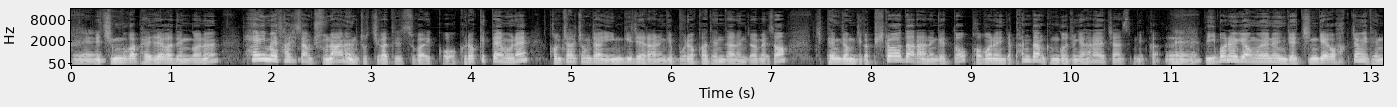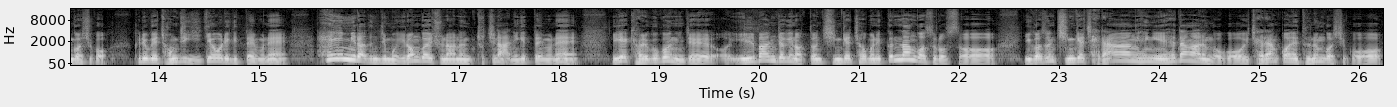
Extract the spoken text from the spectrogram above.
네. 이 직무가 배제가 된 거는 해임에 사실상 준하는 조치가 될 수가 있고 그렇기 때문에 검찰총장 임기제라는 게 무력화된다는 점에서 집행정지가 필요하다라는 게 또 법원의 이제 판단 근거 중에 하나였지 않습니까? 네. 이번의 경우에는 이제 징계가 확정이 된 것이고 그리고 정직 2개월이기 때문에 해임이라든지 뭐 이런 거에 준하는 조치는 아니기 때문에 이게 결국은 이제 일반적인 어떤 징계 처분이 끝난 것으로서 이것은 징계 재량 행위에 해당하는 거고 재량권에 드는 것이고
